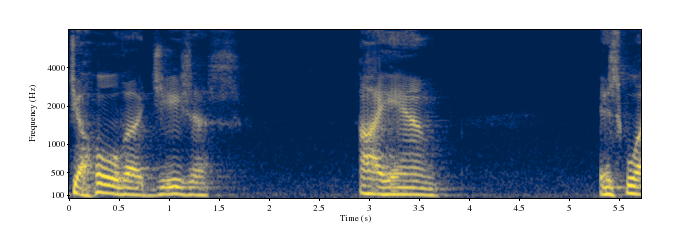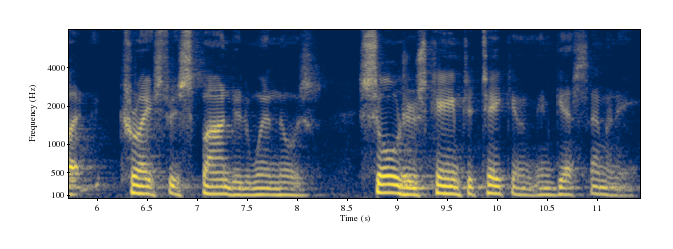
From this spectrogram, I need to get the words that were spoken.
Jehovah Jesus, I am, is what Christ responded when those soldiers came to take him in Gethsemane.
